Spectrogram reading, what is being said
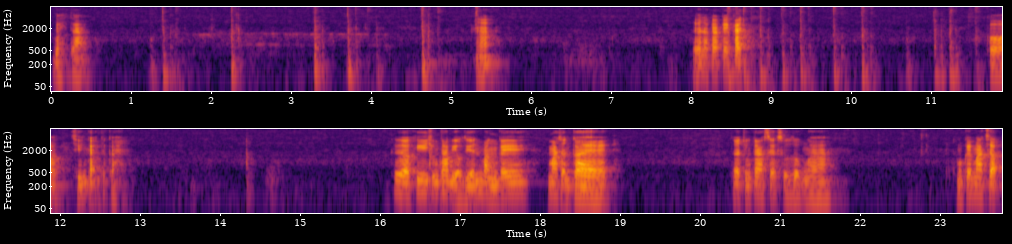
78 Đó. đấy là các cái cạnh. Có 9 cạnh tất cả Thế giờ khi chúng ta biểu diễn bằng cái ma trận kề ấy, tức là chúng ta sẽ sử dụng à, một cái ma trận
